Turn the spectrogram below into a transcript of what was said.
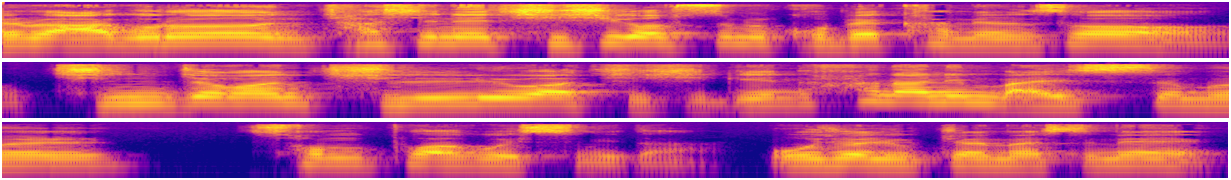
여러분 아굴은 자신의 지식 없음을 고백하면서 진정한 진리와 지식인 하나님 말씀을 선포하고 있습니다. 5절 6절 말씀에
